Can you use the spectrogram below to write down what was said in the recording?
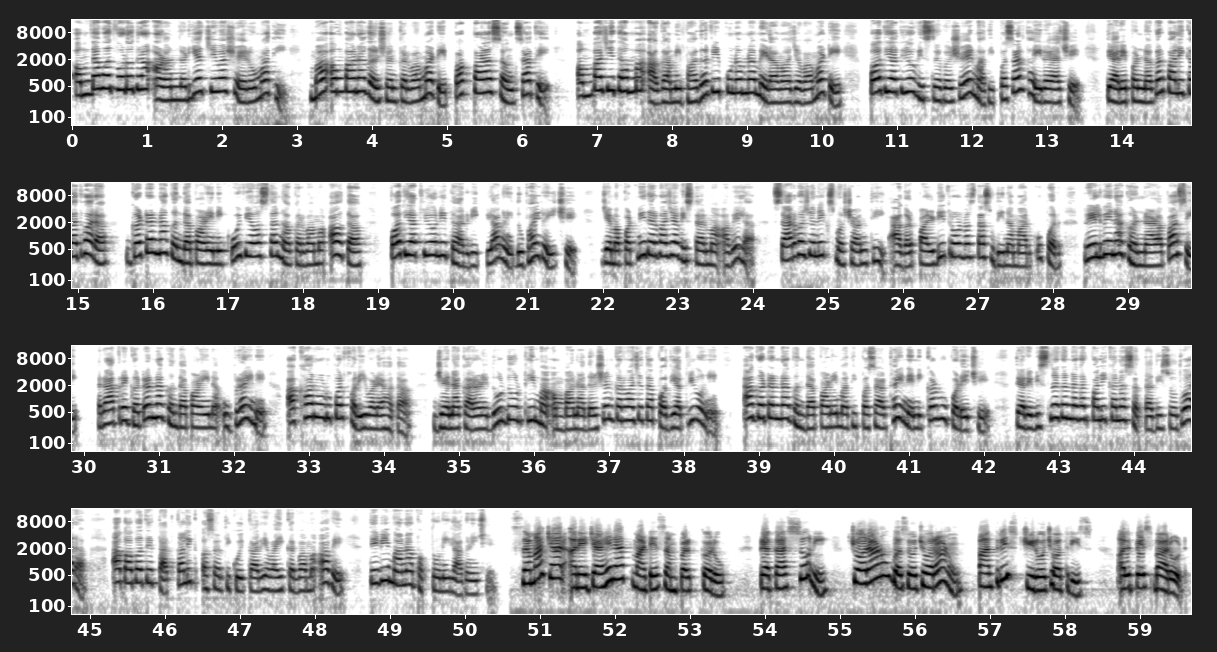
અમદાવાદ વડોદરા આણંદ નડિયાદ જેવા શહેરોમાંથી મા અંબાના દર્શન કરવા માટે પગપાળા સંઘ સાથે અંબાજી ધામમાં આગામી ભાદરવી પૂનમના મેળામાં જવા માટે પદયાત્રીઓ વિસનગર શહેરમાંથી પસાર થઈ રહ્યા છે. ત્યારે પણ નગરપાલિકા દ્વારા ગટરના ગંદા પાણીની કોઈ વ્યવસ્થા ન કરવામાં આવતા પદયાત્રીઓની ધાર્મિક લાગણી દુભાઈ રહી છે. જેમાં પટની દરવાજા વિસ્તારમાં આવેલા સાર્વજનિક સ્મશાનથી આગળ પાલડી ત્રણ રસ્તા સુધીના માર્ગ ઉપર રેલવેના ઘરનાળા પાસે રાત્રે ગટરના ગંદા પાણીના ઉભરાઈને આખા રોડ ઉપર ફરી વળ્યા હતા. જેના કારણે દૂર દૂરથી મા અંબાના દર્શન કરવા જતા પદયાત્રીઓને આ ગટરના ગંદા પાણીમાંથી પસાર થઈને નીકળવું પડે છે. ત્યારે વિસનગર નગરપાલિકાના સત્તાધીશો દ્વારા આ બાબતે તાત્કાલિક અસરથી કોઈ કાર્યવાહી કરવામાં આવે તેવી માના ભક્તોની લાગણી છે. સમાચાર અને જાહેરાત માટે સંપર્ક કરો. પ્રકાશ સોની, ચોરાણું બસો ચોરાણું, પાંત્રીસ જીરો ચોત્રીસ, અલ્પેશ બારોટ.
